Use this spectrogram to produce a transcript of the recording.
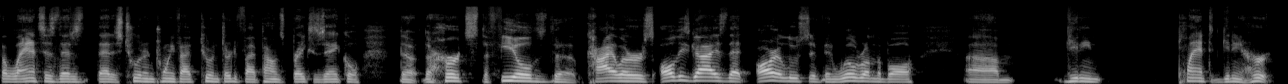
The Lances that is that is 225, 235 pounds breaks his ankle. The the Hurts, the Fields, the Kylers, all these guys that are elusive and will run the ball, um, getting planted, getting hurt.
